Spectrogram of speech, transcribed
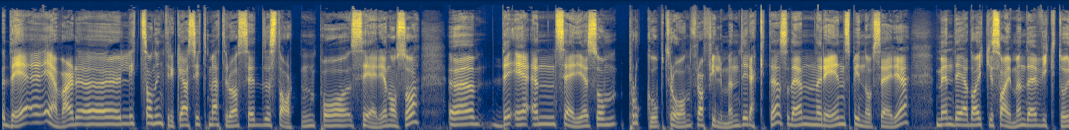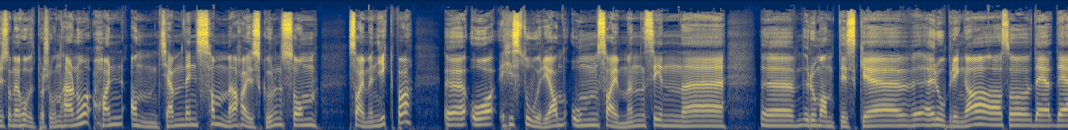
Det er vel eh, litt sånn inntrykket jeg sitter med etter å ha sett starten på serien også. Eh, det er en serie som plukker opp tråden fra filmen direkte, så det er en ren spin-off-serie. Men det er da ikke Simon, det er Victor som er hovedpersonen her nå. Han ankommer den samme high schoolen som Simon gikk på, eh, og historiene om Simon sine eh, romantiske erobringer, altså det, det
